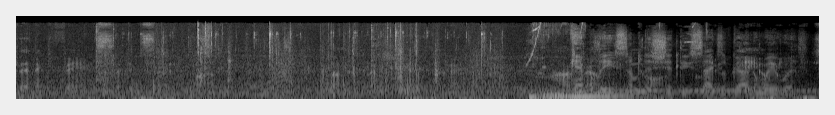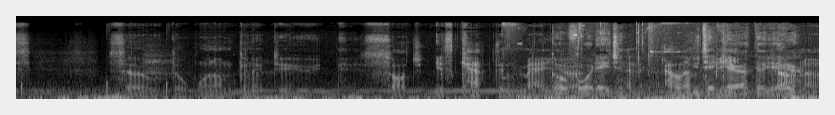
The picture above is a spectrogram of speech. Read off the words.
Asthenic Fan 775. Nothing. Can't believe some of the shit these psychs have gotten away with. So the one I'm gonna do is such is Captain Mayor. Go for it, Agent. And LMB You take care out there, you hear? gunner.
